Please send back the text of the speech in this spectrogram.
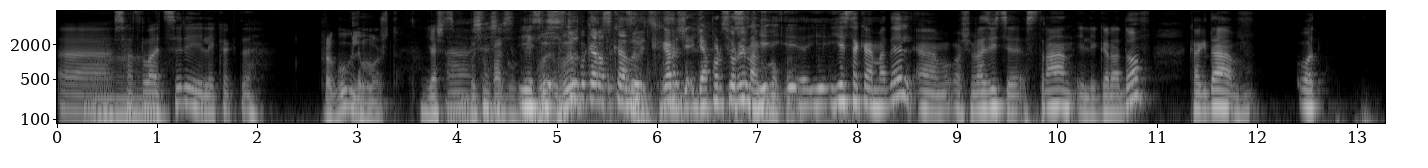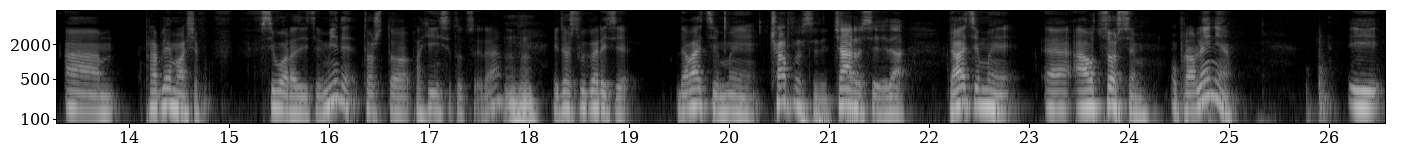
а, А. Satellite City или как-то... Прогуглим, может? Я сейчас А, быстро щас. прогуглю. Есть Вы, вы институт- пока рассказывайте. Короче, Я- просто Слушай, время е- могу- Есть такая модель, эм, в общем, развития стран или городов, когда в- вот проблема вообще всего развития в мире, то, что плохие институции, да, Мгм. и то, что вы говорите, давайте мы, Charter City. Charter City, да, давайте мы э, аутсорсим управление и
